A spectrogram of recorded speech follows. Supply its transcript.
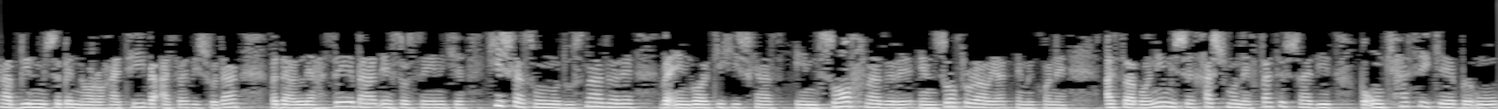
تبدیل میشه به ناراحتی و عصبی شدن و در لحظه بعد احساس اینه که هیچ کس اون رو دوست نداره و انگار که هیچ کس انصاف نداره انصاف رو رعایت نمی‌کنه. عصبانی میشه خشم و نفرت شدید با اون کسی که به او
